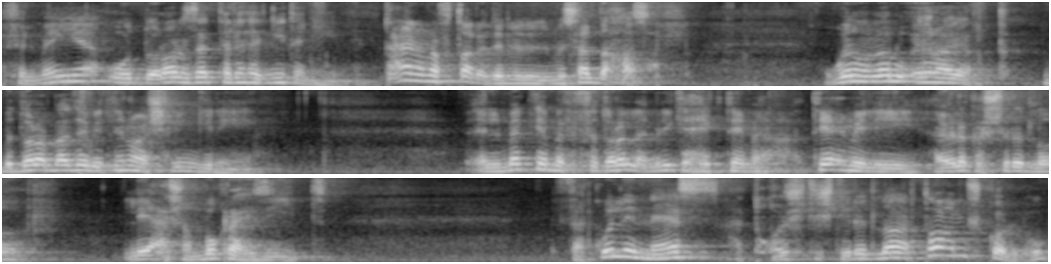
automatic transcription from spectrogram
في المية والدولار زاد 3 جنيه تانيين. تعالى نفترض إن المثال ده حصل. وقلنا له إيه رأيك؟ بالدولار بدأ ب 22 جنيه. البنك الفدرالي الأمريكي هيجتمع. تعمل إيه؟ هيقول لك اشتري دولار. ليه؟ عشان بكرة هيزيد. فكل الناس هتخش تشتري دولار. طبعا مش كله.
